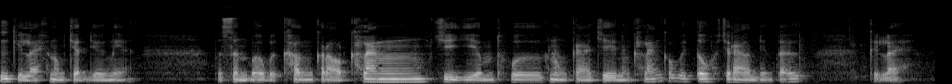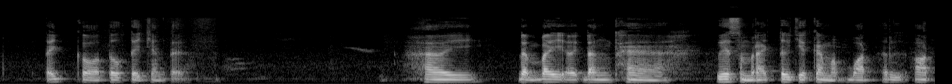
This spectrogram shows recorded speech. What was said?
គឺកិលេសក្នុងចិត្តយើងនេះ បើសិនបើវាខឹងក្រោតខ្លាំងព្យាយាមធ្វើក្នុងការជេរនឹងខ្លាំងក៏វាទោសច្រើនចឹងទៅកិលេសតិចក៏ទោសតិចចឹងទៅហើយដើម្បីឲ្យដឹងថាវាសម្រេចទៅជាកម្មបត្តិឬអត់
